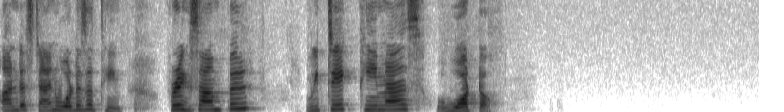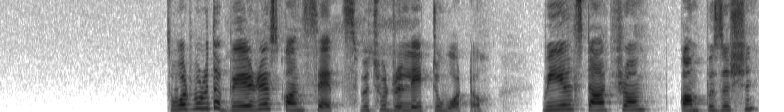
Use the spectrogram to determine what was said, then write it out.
understand what is a theme. For example, we take theme as water. So, what would be the various concepts which would relate to water? We will start from composition,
